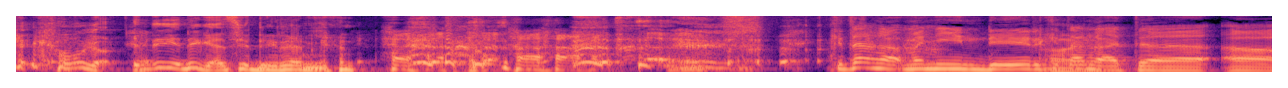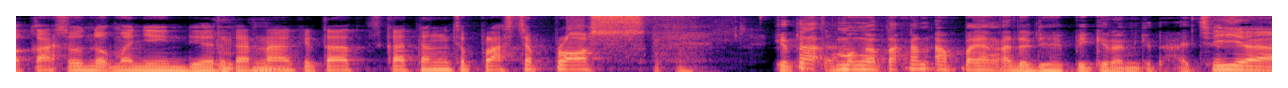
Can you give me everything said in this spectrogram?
Kamu gak, ini, ini gak sindiran kan? kita nggak menyindir, kita Oh, nggak ada eh, kas untuk menyindir karena kita kadang ceplas-ceplos. Kita mengatakan apa yang ada di pikiran kita aja. Iya.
